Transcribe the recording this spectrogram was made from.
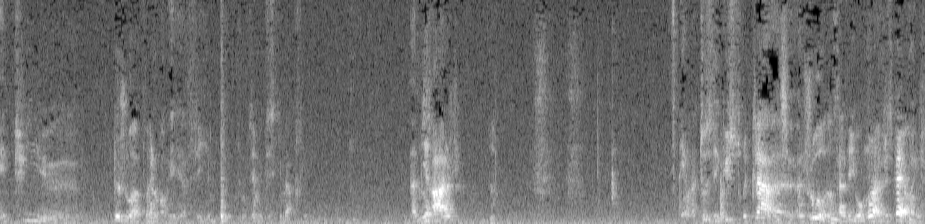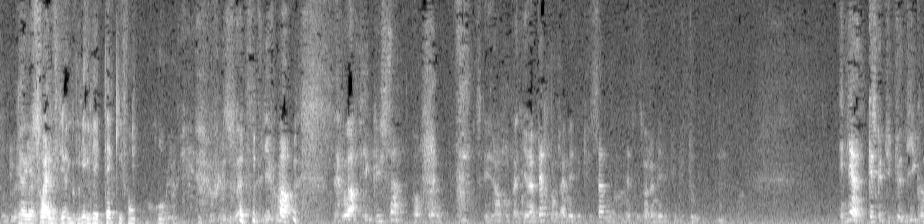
Et puis, euh, deux jours après, elle renvoyait la fille. Je me disais, mais qu'est-ce qui m'a pris? Un mirage. Et on a tous vécu ce truc-là euh, un jour dans sa vie au moins, j'espère. Il, y a soit, je, il est têtes qui font. Je vous le souhaite vivement d'avoir vécu ça. Euh, parce que les gens qui ont pas dit la perte n'ont jamais vécu ça, mais en fait, ils n'ont jamais vécu eh bien, qu'est-ce que tu te dis quand,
